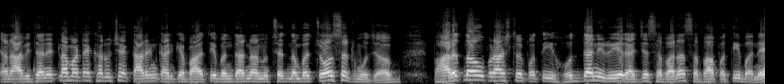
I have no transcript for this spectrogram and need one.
અને આ વિધાન એટલા માટે ખરું છે કારણ કારણ કે ભારતીય બંધારણના અનુચ્છેદ નંબર ચોસઠ મુજબ ભારતના ઉપરાષ્ટ્રપતિ હોદ્દાની રૂએ રાજ્યસભાના સભાપતિ બને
